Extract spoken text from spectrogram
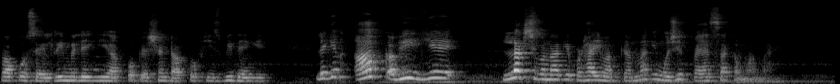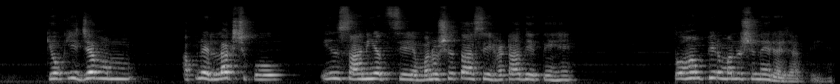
तो आपको सैलरी मिलेगी, आपको पेशेंट, आपको फ़ीस भी देंगे। लेकिन आप कभी ये लक्ष्य बना के पढ़ाई मत करना कि मुझे पैसा कमाना है। क्योंकि जब हम अपने लक्ष्य को इंसानियत से, मनुष्यता से हटा देते हैं तो हम फिर मनुष्य नहीं रह जाते हैं।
